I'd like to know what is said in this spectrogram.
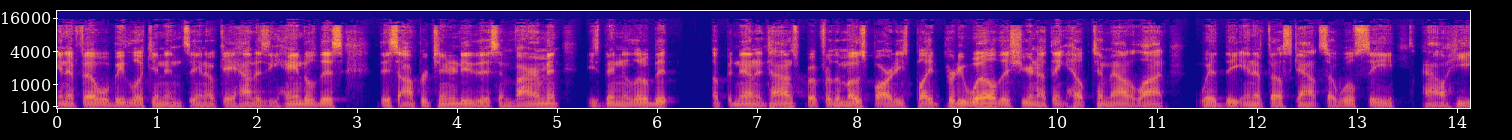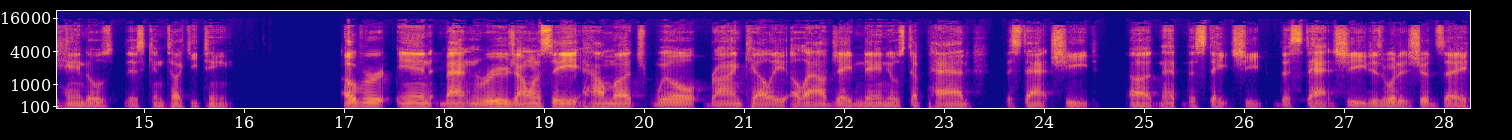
NFL will be looking and saying, okay, how does he handle this this opportunity, this environment? He's been a little bit up and down at times, but for the most part, he's played pretty well this year, and I think helped him out a lot with the NFL scouts. So we'll see how he handles this Kentucky team over in Baton Rouge, I want to see how much will Brian Kelly allow Jayden Daniels to pad the stat sheet, uh, the state sheet, the stat sheet is what it should say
